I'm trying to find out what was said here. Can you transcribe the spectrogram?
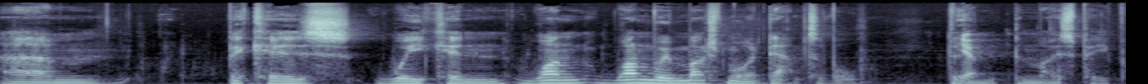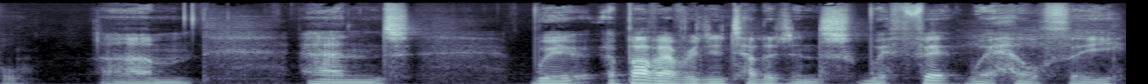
um, because we can one one we're much more adaptable than, Yep. than most people, um, and we're above average intelligence. We're fit. We're healthy.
